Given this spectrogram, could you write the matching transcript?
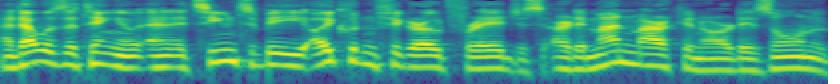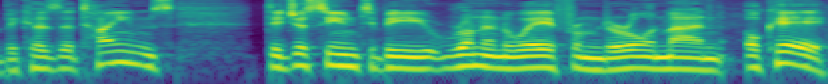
And that was the thing. And it seemed to be, I couldn't figure out for ages, are they man marking or are they zonal? Because at times they just seem to be running away from their own man. Okay,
